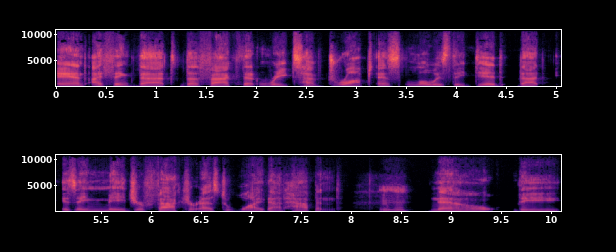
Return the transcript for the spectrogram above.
And I think that the fact that rates have dropped as low as they did, that is a major factor as to why that happened. Mm-hmm. Now, the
